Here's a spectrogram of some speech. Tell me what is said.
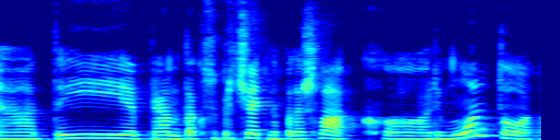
а, ты прям так супер тщательно подошла к э, ремонту.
